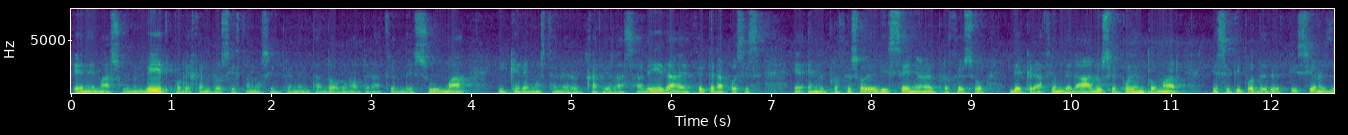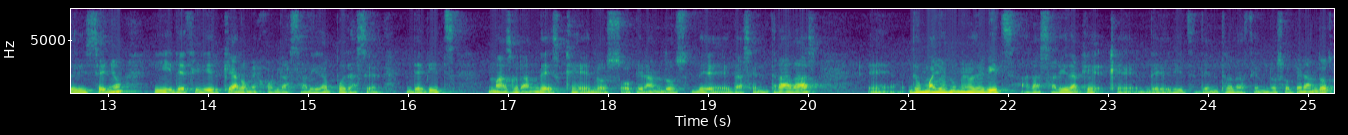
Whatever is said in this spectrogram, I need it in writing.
n más un bit, por ejemplo si estamos implementando alguna operación de suma y queremos tener el carry a la salida, etcétera, pues es, en el proceso de diseño, en el proceso de creación de la ALU se pueden tomar ese tipo de decisiones de diseño y decidir que a lo mejor la salida pueda ser de bits más grandes que los operandos de las entradas eh, de un mayor número de bits a la salida que, de bits de entrada haciendo los operandos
